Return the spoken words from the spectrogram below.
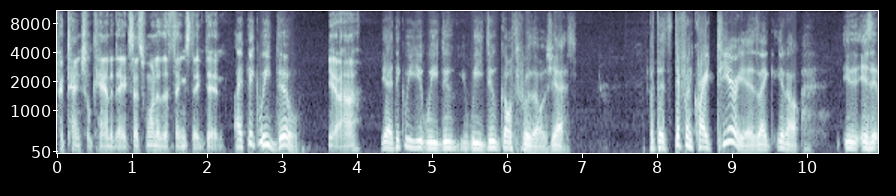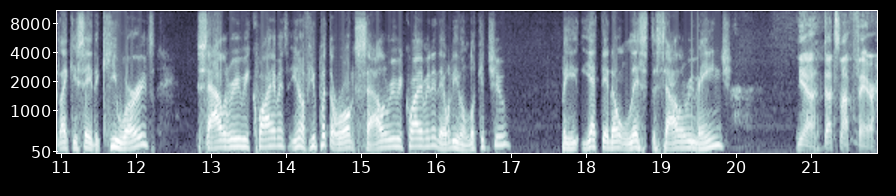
potential candidates. That's one of the things they did. I think we do. Yeah, huh? Yeah, I think we we do we do go through those. Yes, but there's different criteria. It's like you know, is it like you say the keywords, salary requirements? You know, if you put the wrong salary requirement in, they won't even look at you. But yet they don't list the salary range. Yeah, that's not fair.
